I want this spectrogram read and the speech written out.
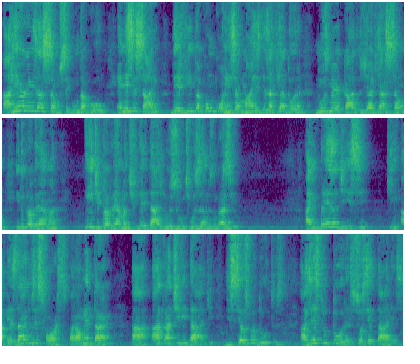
A reorganização, segundo a Gol, é necessário devido à concorrência mais desafiadora nos mercados de aviação e do programa e de programa de fidelidade nos últimos anos no Brasil. A empresa disse que, apesar dos esforços para aumentar a atratividade de seus produtos, as estruturas societárias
